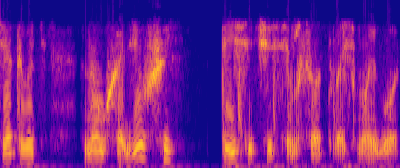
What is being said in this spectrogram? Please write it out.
сетовать на уходивший 1708 год.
